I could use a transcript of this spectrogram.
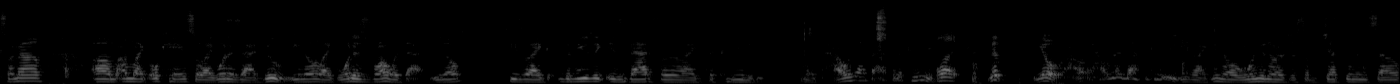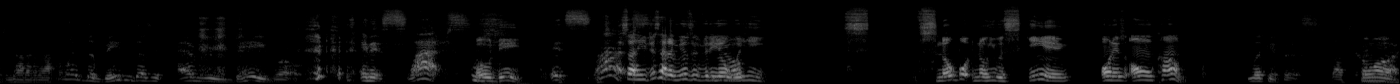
so now, um, I'm like, okay, so like, what does that do? You know, like, what is wrong with that? You know, he's like, the music is bad for like the community. I'm like, how is that bad for the community? what Yo, how, how's that bad for the community? He's like, you know, women are just subjecting themselves and da da da. da. I'm like, the baby does it every day, bro, and it slaps. od It slaps. so he just had a music video You know? where he s- snowboard no he was skiing on his own cum Look at this. That's Come crazy. on,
